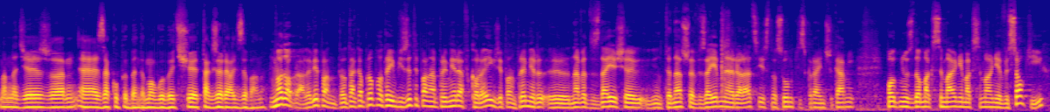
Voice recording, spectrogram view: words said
mam nadzieję, że e, zakupy będą mogły być e, także realizowane. No dobra, ale wie pan, to tak a propos tej wizyty pana premiera w Korei, gdzie pan premier y, nawet zdaje się y, te nasze wzajemne relacje stosunki z Koreańczykami podniósł do maksymalnie, maksymalnie wysokich,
